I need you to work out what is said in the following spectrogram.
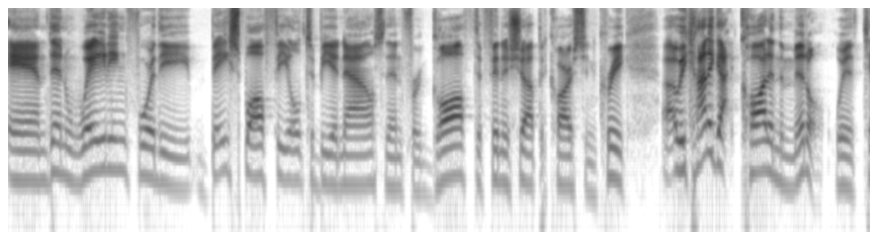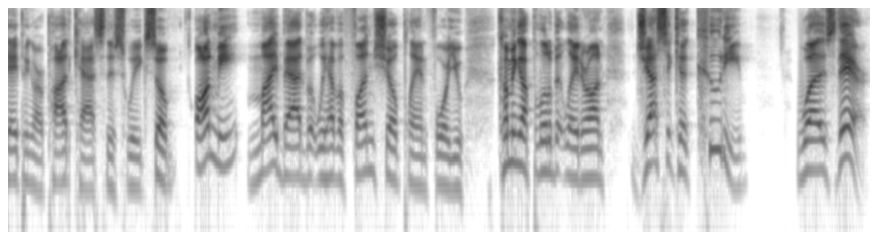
and then waiting for the baseball field to be announced, and then for golf to finish up at Karsten Creek. Uh, we kind of got caught in the middle with taping our podcast this week. So, on me, my bad, but we have a fun show planned for you. Coming up a little bit later on, Jessica Coody was there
